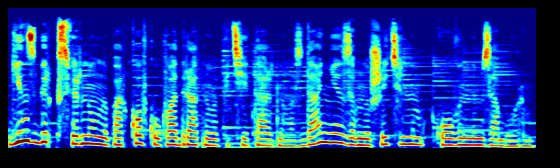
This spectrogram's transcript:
Гинзберг свернул на парковку квадратного пятиэтажного здания за внушительным кованым забором.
